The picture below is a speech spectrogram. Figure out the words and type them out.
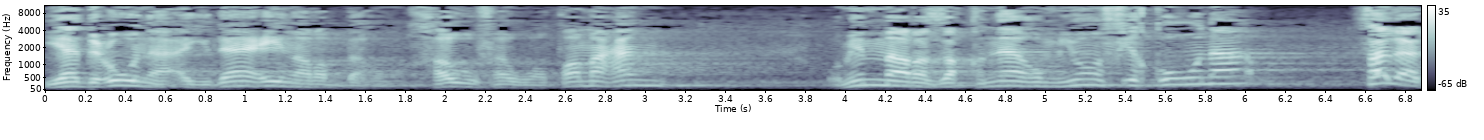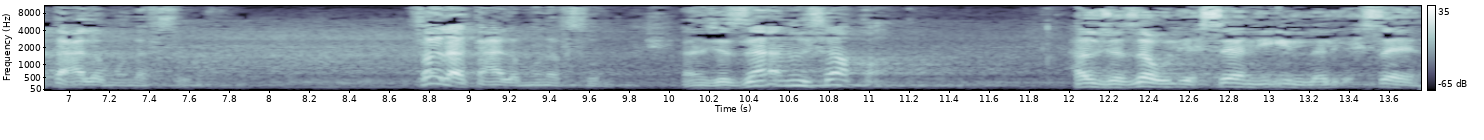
يدعون أي داعين ربهم خوفا وطمعا ومما رزقناهم ينفقون فلا تعلم نفس فلا تعلم نفس يعني جزاء وفاقا. هل جزاء الإحسان إلا الإحسان؟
